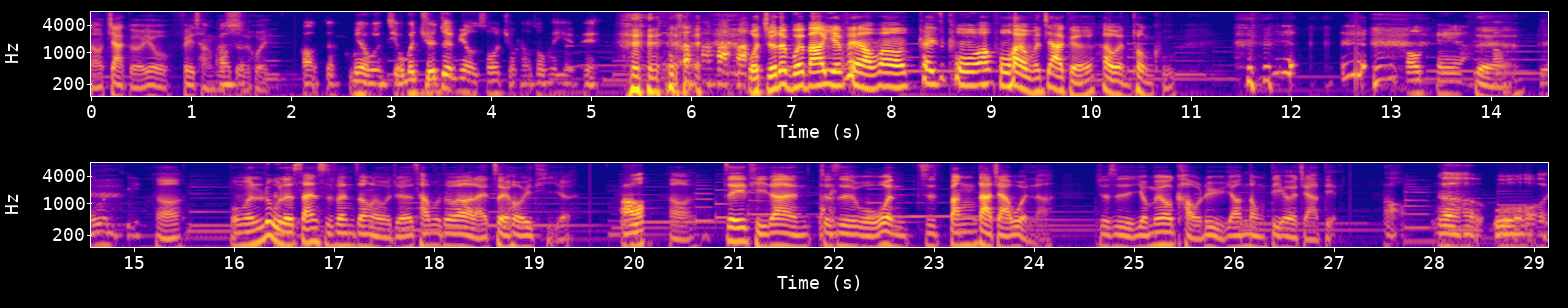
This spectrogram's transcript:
然后价格又非常的实惠。好的，没有问题，我们绝对没有收九条通的叶配 我绝对不会帮他叶配，好不好？他一直破破坏我们价格，害我很痛苦。OK 啊，对，没问题。好，我们录了三十分钟了，我觉得差不多要来最后一题了。好，好。这一题当然就是我问，是帮大家问了，就是有没有考虑要弄第二家店？好，那我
